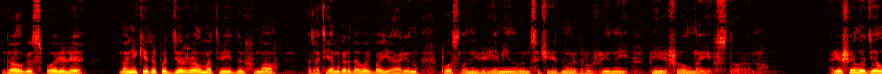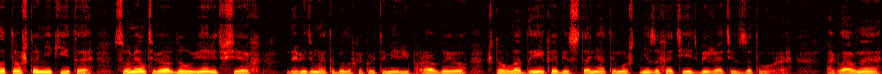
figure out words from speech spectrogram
Долго спорили, но Никиту поддержал Матвей Дыхно, а затем городовой боярин, посланный Вильяминовым с очередной дружиной, перешел на их сторону. Решило дело то, что Никита сумел твердо уверить всех, да, видимо, это было в какой-то мере и правдою, что владыка без Станяты может не захотеть бежать из затвора. А главное,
